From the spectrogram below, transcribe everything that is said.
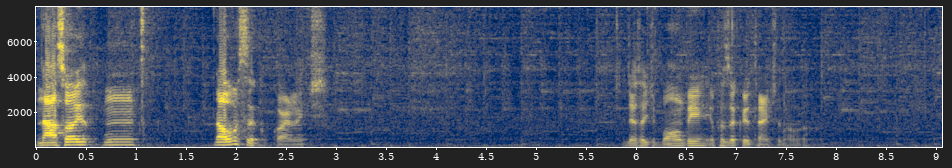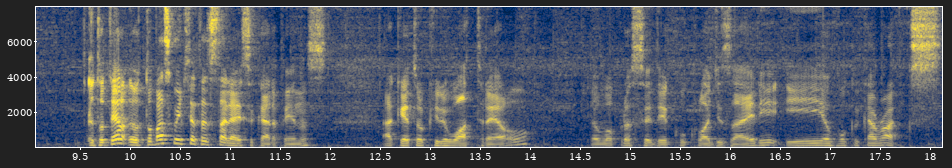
Não, só... Hum, não, vamos fazer com o Cornet. Desert Bomb e fazer com o Turn de novo. Eu tô, eu tô basicamente tentando instalhar esse cara apenas. Aqui eu troquei o Watrel. Eu vou proceder com o Clodzire e eu vou clicar Rocks.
